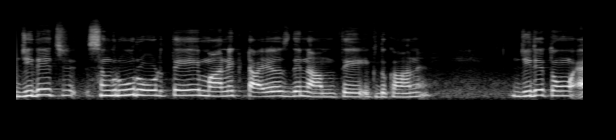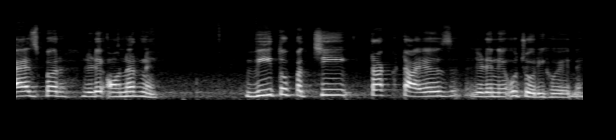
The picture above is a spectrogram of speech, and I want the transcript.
ਜਿਹਦੇ 'ਚ ਸੰਗਰੂਰ ਰੋਡ ਤੇ ਮਾਨਿਕ ਟਾਇਰਸ ਦੇ ਨਾਮ ਤੇ ਇੱਕ ਦੁਕਾਨ ਹੈ। ਜਿਹਦੇ ਤੋਂ ਐਜ਼ ਪਰ ਜਿਹੜੇ ਓਨਰ ਨੇ 20 ਤੋਂ 25 ਟਰੱਕ ਟਾਇਰਸ ਜਿਹੜੇ ਨੇ ਉਹ ਚੋਰੀ ਹੋਏ ਨੇ।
